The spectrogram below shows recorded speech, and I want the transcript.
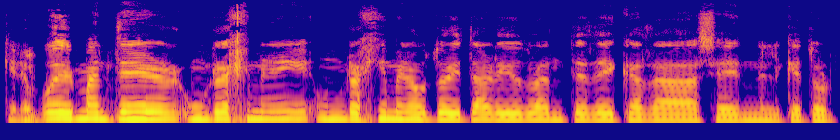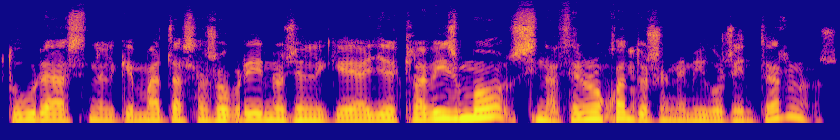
que no, puedes mantener un régimen, un régimen autoritario durante décadas en el que torturas, en el que matas a sobrinos, en el que hay esclavismo, sin hacer unos cuantos enemigos internos.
